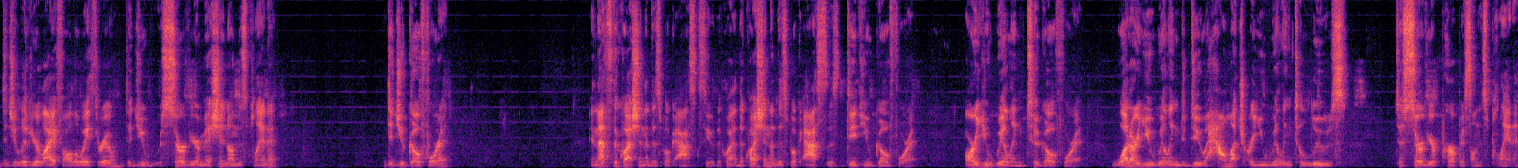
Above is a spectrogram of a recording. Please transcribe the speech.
did you live your life all the way through? Did you serve your mission on this planet? Did you go for it and that's the question that this book asks you. The, que- the question that this book asks is Did you go for it? Are you willing to go for it? What are you willing to do? How much are you willing to lose to serve your purpose on this planet?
